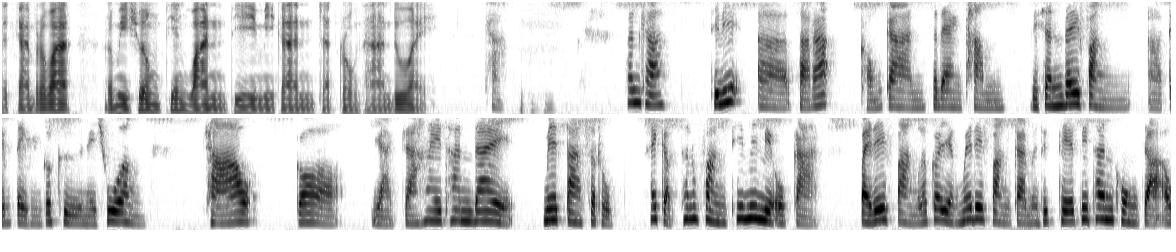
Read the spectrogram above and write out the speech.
จัดการเพราะว่าเรามีช่วงเที่ยงวันที่มีการจัดโรงทานด้วยค่ะท่านคะทีนี้สาระของการแสดงธรรมดิฉันได้ฟังเต็มๆก็คือในช่วงเช้าก็อยากจะให้ท่านได้เมตตาสรุปให้กับท่านฟังที่ไม่มีโอกาส ไปได้ฟังแล้วก็ยังไม่ได้ฟังการบันทึกเทปที่ท่านคงจะเอา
